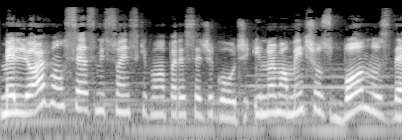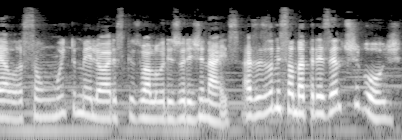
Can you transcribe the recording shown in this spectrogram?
melhor vão ser as missões que vão aparecer de Gold. E normalmente os bônus delas são muito melhores que os valores originais. Às vezes a missão dá 300 de Gold,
